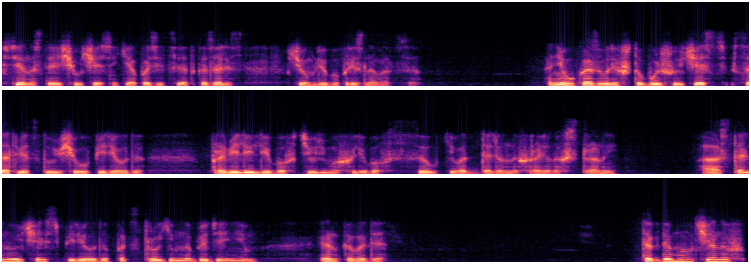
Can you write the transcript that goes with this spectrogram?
все настоящие участники оппозиции отказались в чем-либо признаваться. Они указывали, что большую часть соответствующего периода провели либо в тюрьмах, либо в ссылке в отдаленных районах страны, а остальную часть периода под строгим наблюдением НКВД. Тогда Молчанов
